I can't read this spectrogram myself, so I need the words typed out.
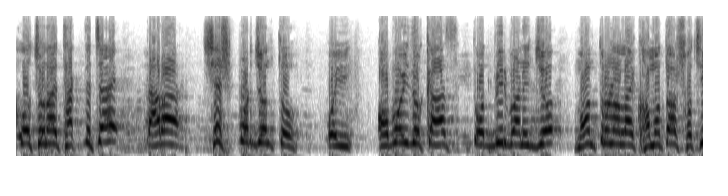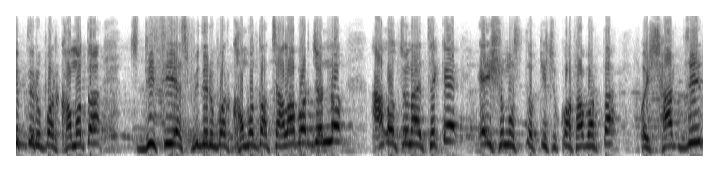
আলোচনায় থাকতে চায়। তারা শেষ পর্যন্ত ওই অবৈধ কাজ, তদবির বাণিজ্য, মন্ত্রণালয় ক্ষমতা, সচিবদের উপর ক্ষমতা, ডিসিএসপিদের উপর ক্ষমতা চালাবার জন্য আলোচনায় থেকে এই সমস্ত কিছু কথাবার্তা ওই সারজিৎ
